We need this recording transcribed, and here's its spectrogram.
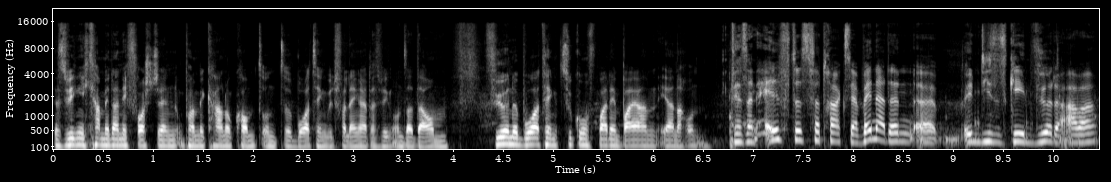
deswegen ich kann mir da nicht vorstellen, Upamecano kommt und äh, Boateng wird verlängert, deswegen unser Daumen für eine Boateng-Zukunft bei den Bayern eher nach unten. Wäre sein elftes Vertragsjahr, wenn er denn äh, in dieses gehen würde. Aber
